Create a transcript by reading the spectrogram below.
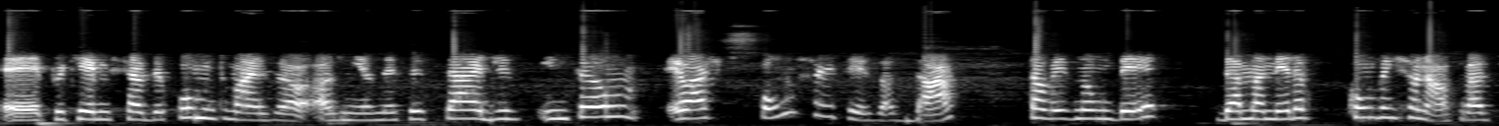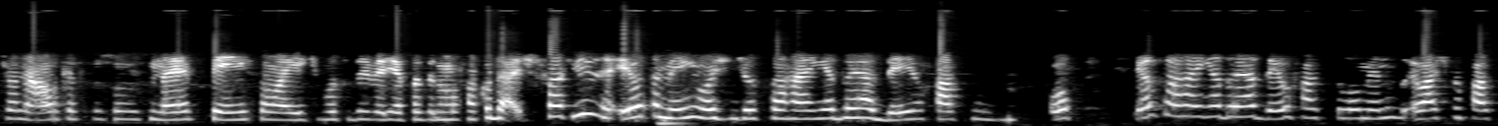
é, porque me se adequou muito mais às minhas necessidades. Então, eu acho que com certeza dá, talvez não dê da maneira convencional, tradicional, que as pessoas né, pensam aí que você deveria fazer numa faculdade. Só que eu também, hoje em dia, eu sou a rainha do EAD, eu faço. Ops, eu sou a rainha do EAD, eu faço pelo menos, eu acho que eu faço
